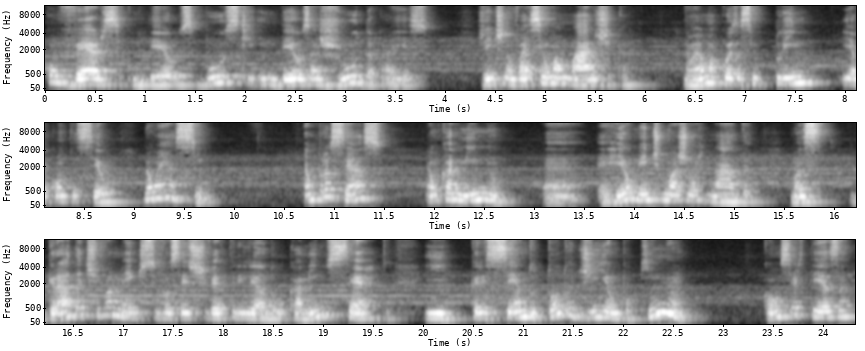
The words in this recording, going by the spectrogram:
Converse com Deus, busque em Deus ajuda para isso. Gente, não vai ser uma mágica, não é uma coisa assim, plim e aconteceu. Não é assim. É um processo, é um caminho, é, é realmente uma jornada, mas gradativamente, se você estiver trilhando o caminho certo e crescendo todo dia um pouquinho, com certeza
